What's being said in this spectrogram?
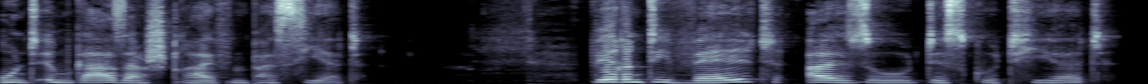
und im Gazastreifen passiert. Während die Welt also diskutiert,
